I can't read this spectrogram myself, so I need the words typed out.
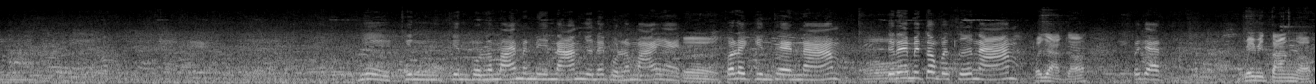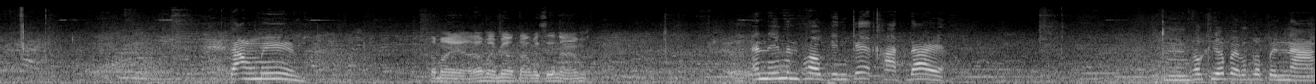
มนี่กินกินผลไม้มันมีน้ำอยู่ในผลไม้ไง เออ ก็เลยกินแทนน้ำอ๋อ จะได้ไม่ต้องไปซื้อน้ำประหยัดเหรอ ประหยัดไม่มีตังค์เหรอจังมี ทำไมอะแล้วทำไมไม่เอาตังค์ไปซื้อน้อันนี้มันพอกินแก้ขัดได้อะอืมเพราะเคี้ยวไปมันก็เป็นน้ำ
